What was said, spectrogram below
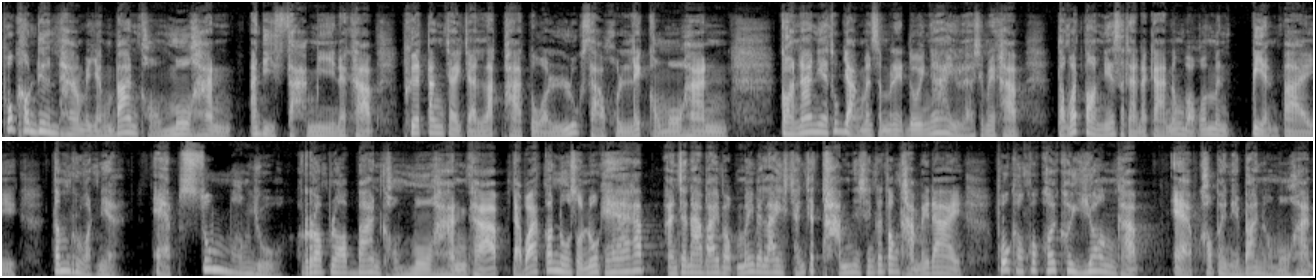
พวกเขาเดินทางไปยังบ้านของโมฮัน อดีตสามีนะครับ เพื่อตั้งใจจะลักพาตัวลูกสาวคนเล็กของโมฮัน ก่อนหน้านี้ทุกอย่างมันสำเร็จโดยง่ายอยู่แล้วใช่ไหมครับ แต่ว่าตอนนี้สถานการณ์ต้องบอกว่ามันเปลี่ยนไปตำรวจเนี่ยแอบซุ่มมองอยู่รอบๆบ้านของโมฮันครับ แต่ว่าก็ no สน no care ครับ อัญชนาใบบอกไม่เป็นไร ฉันจะทำเนี่ยฉันก็ต้องทำให้ได้ พวกเขาก็ค่อยๆย่องครับ แอบเข้าไปในบ้านของโมฮัน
